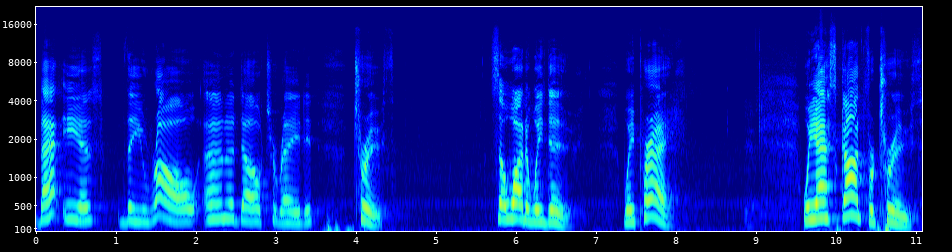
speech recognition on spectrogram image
That is the raw, unadulterated truth. So, what do we do? We pray. We ask God for truth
